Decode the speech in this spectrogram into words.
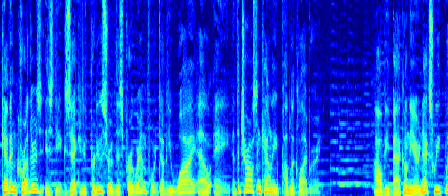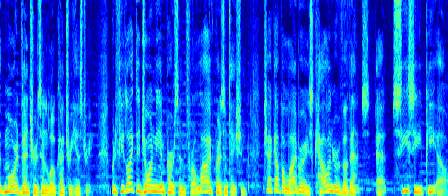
Kevin Cruthers is the executive producer of this program for WYLA at the Charleston County Public Library. I'll be back on the air next week with more adventures in low country history. But if you'd like to join me in person for a live presentation, check out the library's calendar of events at ccpl.org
